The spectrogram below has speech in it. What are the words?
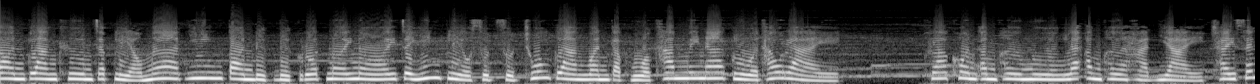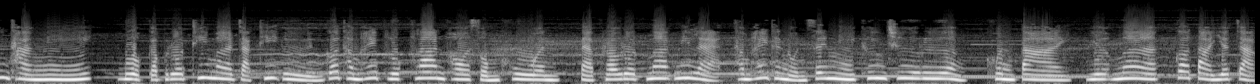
ตอนกลางคืนจะเปลี่ยวมากยิ่งตอนดึกดึกรถน้อยๆ จะยิ่งเปลี่ยวสุดๆ ช่วงกลางวันกับหัวค่ำไม่น่ากลัวเท่าไหร่เพราะคนอำเภอเมืองและอำเภอหาดใหญ่ใช้เส้นทางนี้ บวกกับรถที่มาจากที่อื่นก็ทำให้พลุกพล่านพอสมควร แต่เพราะรถมากนี่แหละทำให้ถนนเส้นนี้ขึ้นชื่อเรื่อง คนตาย เยอะมากก็ตายจาก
